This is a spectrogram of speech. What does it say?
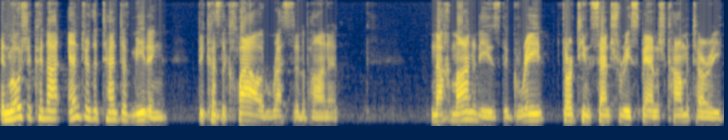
And Moshe could not enter the tent of meeting because the cloud rested upon it. Nachmanides, the great 13th century Spanish commentary,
